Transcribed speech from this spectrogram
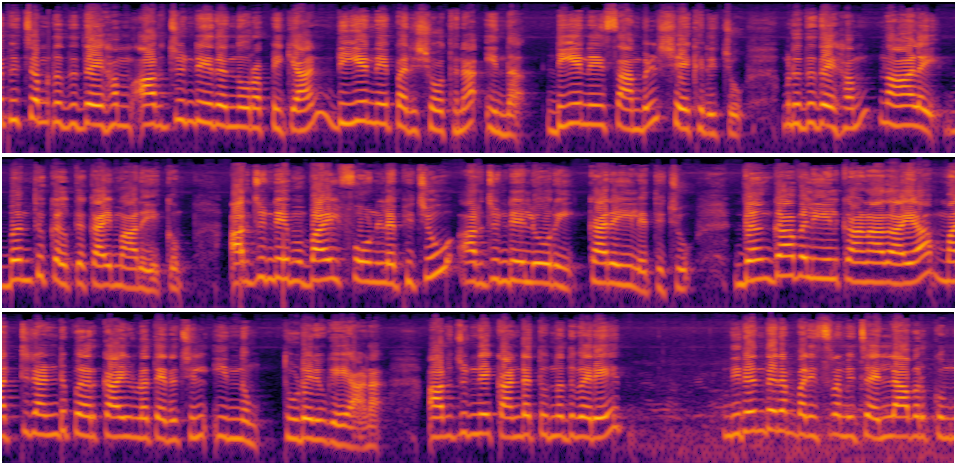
ലഭിച്ച മൃതദേഹം അർജുന്റേതെന്ന് ഉറപ്പിക്കാൻ ഡി എൻ എ പരിശോധന ഇന്ന്. ഡി എൻ എ സാമ്പിൾ ശേഖരിച്ചു. മൃതദേഹം നാളെ ബന്ധുക്കൾക്ക് കൈമാറിയേക്കും. അർജുന്റെ മൊബൈൽ ഫോൺ ലഭിച്ചു. അർജുന്റെ ലോറി കരയിലെത്തിച്ചു. ഗംഗാവലിയിൽ കാണാതായ മറ്റ് രണ്ട് പേർക്കായുള്ള തെരച്ചിൽ ഇന്നും തുടരുകയാണ്. അർജുനെ കണ്ടെത്തുന്നതുവരെ നിരന്തരം പരിശ്രമിച്ച എല്ലാവർക്കും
